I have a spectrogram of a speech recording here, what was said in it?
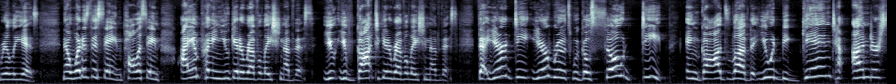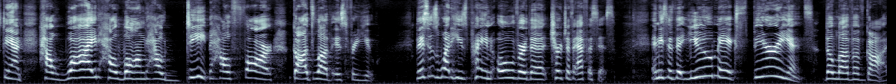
really is. Now, what is this saying? Paul is saying, I am praying you get a revelation of this. You, you've got to get a revelation of this. That your, deep, your roots would go so deep in God's love that you would begin to understand how wide, how long, how deep, how far God's love is for you. This is what he's praying over the church of Ephesus. And he says that you may experience the love of God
